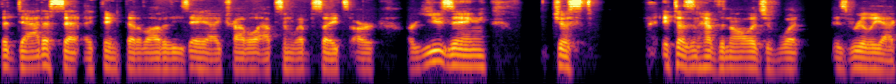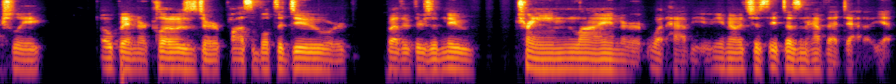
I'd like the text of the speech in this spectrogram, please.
the data set, I think that a lot of these AI travel apps and websites are are using just it doesn't have the knowledge of what is really actually open or closed or possible to do or whether there's a new train line or what have you. You know, it's just, it doesn't have that data yet.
